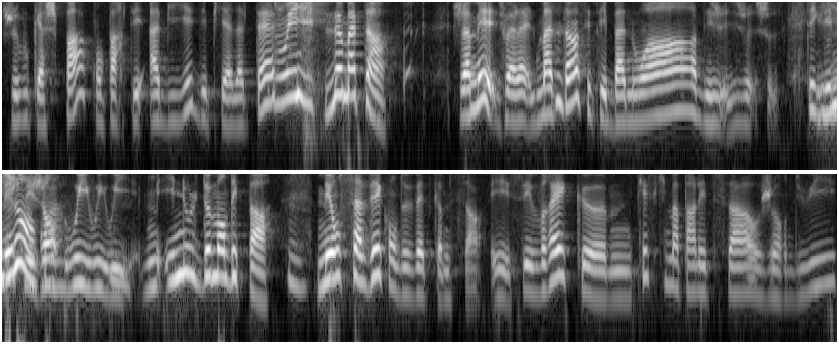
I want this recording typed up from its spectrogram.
je vous cache pas qu'on partait habillés des pieds à la tête oui. le matin. Jamais. Voilà, le matin, c'était bas noir, des choses. C'était exigeant. Les gens, oui, oui, oui. Mm. Ils nous le demandaient pas. Mm. Mais on savait qu'on devait être comme ça. Et c'est vrai que hum, qu'est-ce qui m'a parlé de ça aujourd'hui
